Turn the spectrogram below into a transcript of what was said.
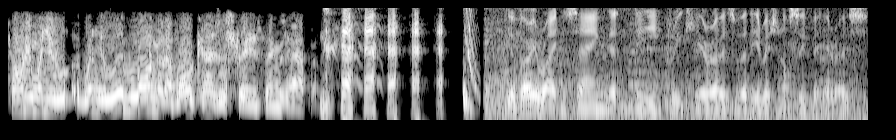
Tony, when you when you live long enough, all kinds of strange things happen. You're very right in saying that the Greek heroes were the original superheroes.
